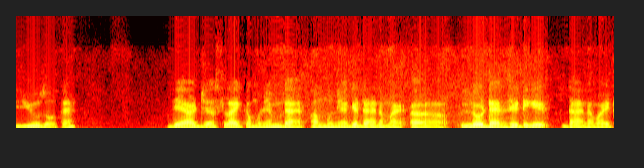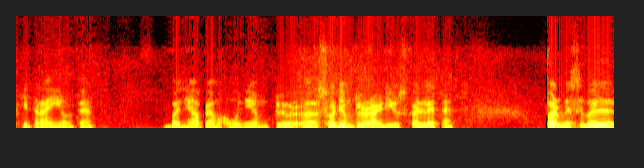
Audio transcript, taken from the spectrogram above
यूज़ होते हैं। They are just like ammonium ammonia के डायनामाइट लो डेंसिटी के डायनामाइट की तरह ही होते हैं। बट यहाँ पे हम अमोनियम सोडियम क्लोराइड यूज़ कर लेते हैं। Permissible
